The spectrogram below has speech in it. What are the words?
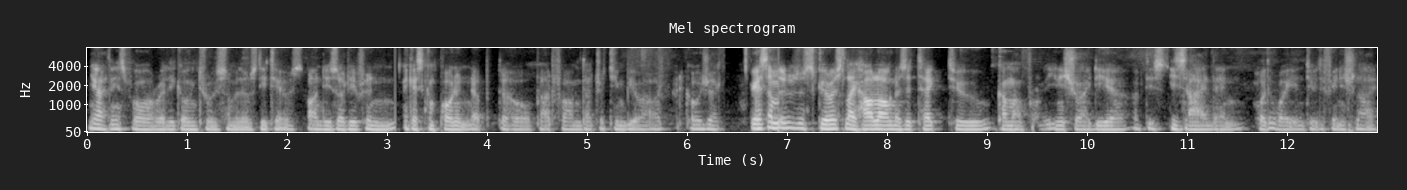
yeah, thanks for really going through some of those details on these different, I guess, component of the whole platform that your team built out at Gojek. I guess I'm just curious, like how long does it take to come up from the initial idea of this design then all the way into the finish line?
